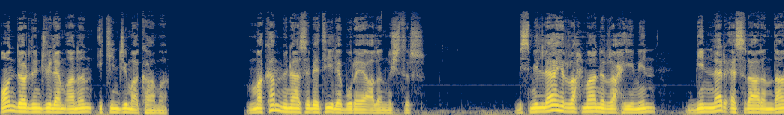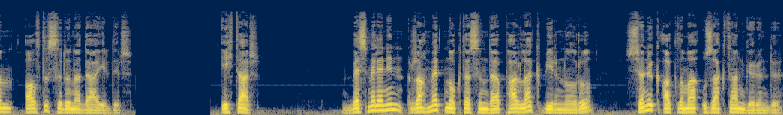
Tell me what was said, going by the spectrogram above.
14. lem'anın ikinci makamı. Makam münasebetiyle buraya alınmıştır. Bismillahirrahmanirrahim'in binler esrarından altı sırrına dairdir. İhtar Besmele'nin rahmet noktasında parlak bir nuru, sönük aklıma uzaktan göründü.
